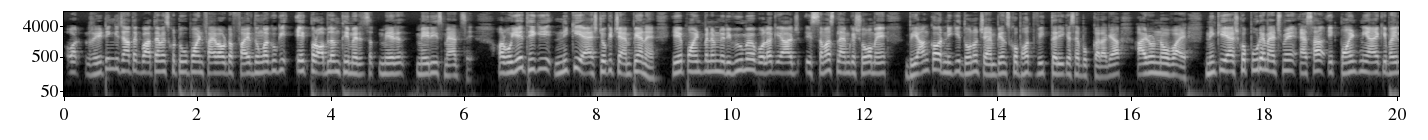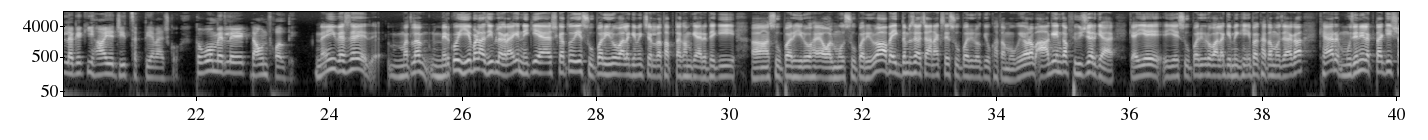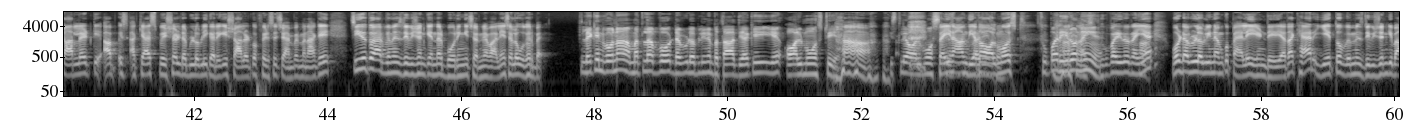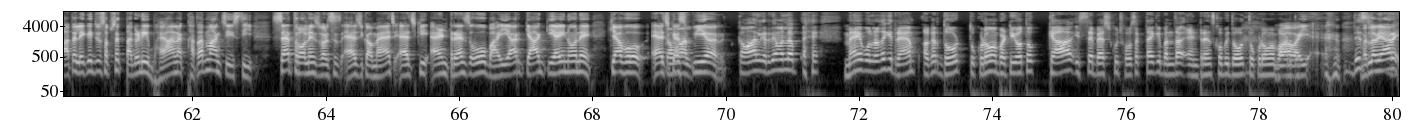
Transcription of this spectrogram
और रेटिंग की जहाँ तक बात है, मैं इसको 2.5 आउट ऑफ़ 5 दूँगा क्योंकि एक प्रॉब्लम थी मेरे मेरे, मेरी इस मैच से। और वो ये थी कि निकी ऐश जो कि चैंपियन है, ये पॉइंट मैंने अपने रिव्यू में बोला कि आज इस समर स्लैम के शो में बियांका और निकी दोनों चैंपियंस को बहुत वीक तरीके से बुक करा गया। I don't know why Nikki Ash को पूरे मैच में ऐसा एक पॉइंट नहीं आया कि भाई लगे कि हाँ ये जीत सकती है मैच को। तो वो मेरे लिए एक डाउनफॉल थी। नहीं वैसे मतलब मेरे को ये बड़ा अजीब लग रहा है कि निकी ऐश का तो ये सुपर हीरो वाला गेमिंग चल रहा था अब तक हम कह रहे थे कि आ, सुपर हीरो है ऑलमोस्ट सुपर हीरो अब एकदम से अचानक से सुपर हीरो क्यों खत्म हो गई? और अब आगे इनका फ्यूचर क्या है? क्या ये ये सुपर हीरो वाला गेमिंग यहीं पर खत्म हो जाएगा? खैर मुझे नहीं लगता कि शार्लेट की अब इस क्या स्पेशल डब्ल्यू डब्ल्यू करेगी शार्लेट को फिर से चैंपियन बना के। चीज़ें तो यार वुमेंस डिवीज़न के अंदर बोरिंग ही चलने वाली हैं। चलो उधर लेकिन वो ना मतलब वो डब्ल्यू डब्ल्यू ने बता दिया कि ये ऑलमोस्ट ही है। हाँ इसलिए ऑलमोस्ट सही नाम दिया था ऑलमोस्ट सुपर हीरो नहीं है। सुपर हीरो नहीं हाँ। है। वो डब्ल्यू डब्ल्यू ने हमको पहले ही हिंट दे दिया था। खैर ये तो विमेंस डिवीज़न की बात है लेकिन जो सबसे तगड़ी भयानक खतरनाक चीज़ थी सेथ रॉलिंस वर्सेस एज का मैच एज की एंट्रेंस ओ भाई यार क्या किया इन्होंने? क्या वो एज का स्पीयर कमाल कर दिया मतलब मैं ये बोल रहा था कि रैंप अगर दो टुकड़ों में बटी हो तो क्या इससे बेस्ट कुछ हो सकता है कि बंदा एंट्रेंस को भी दो टुकड़ों में बांट भाई मतलब यार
